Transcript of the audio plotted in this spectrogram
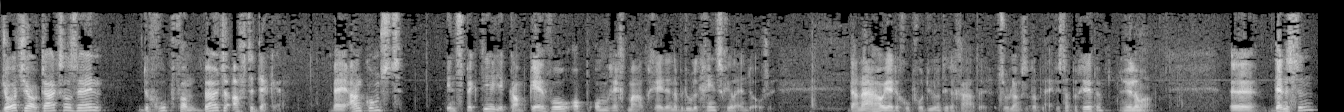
George, jouw taak zal zijn de groep van buitenaf te dekken. Bij aankomst inspecteer je kamp Kevo op onrechtmatigheden. En daar bedoel ik geen schillen en dozen. Daarna hou jij de groep voortdurend in de gaten, zolang ze er blijven. Is dat begrepen? Helemaal. Eh Dennison,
